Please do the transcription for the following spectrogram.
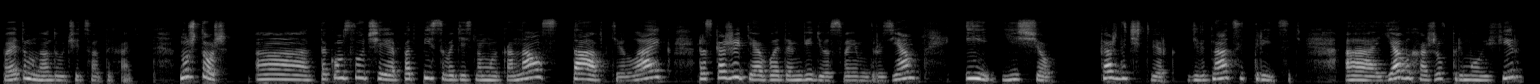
Поэтому надо учиться отдыхать. Ну что ж, а, в таком случае подписывайтесь на мой канал, ставьте лайк, расскажите об этом видео своим друзьям. И еще каждый четверг в 19.30 а, я выхожу в прямой эфир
